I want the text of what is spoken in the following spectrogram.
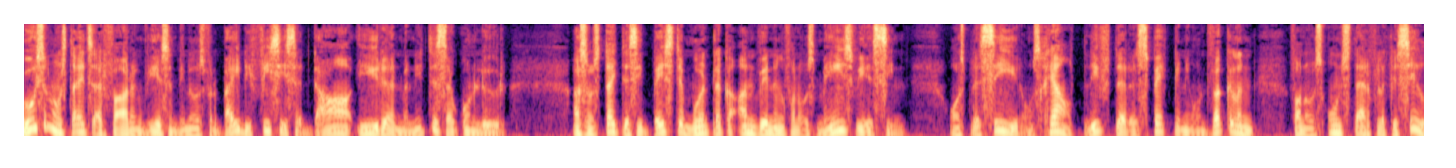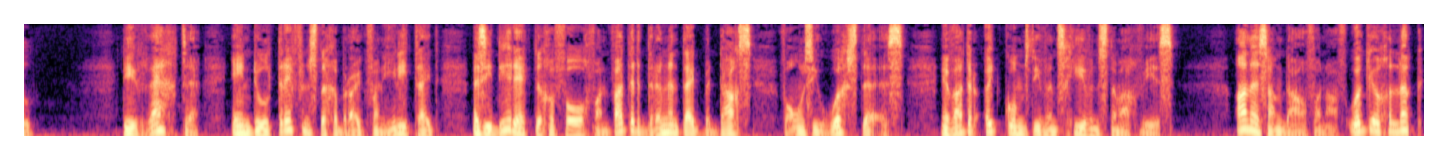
Hoe sal ons tydservaring wees indien ons verby die fisiese dae, ure en minute sou kon loer? As ons tyd as die beste moontlike aanwending van ons menswees sien, ons plesier, ons geld, liefde, respek en die ontwikkeling van ons onsterflike siel. Die regte en doeltreffendste gebruik van hierdie tyd is die direkte gevolg van watter dringendheid bedags vir ons die hoogste is en watter uitkoms die winsgewendste mag wees. Alles hang daarvan af, ook jou geluk,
